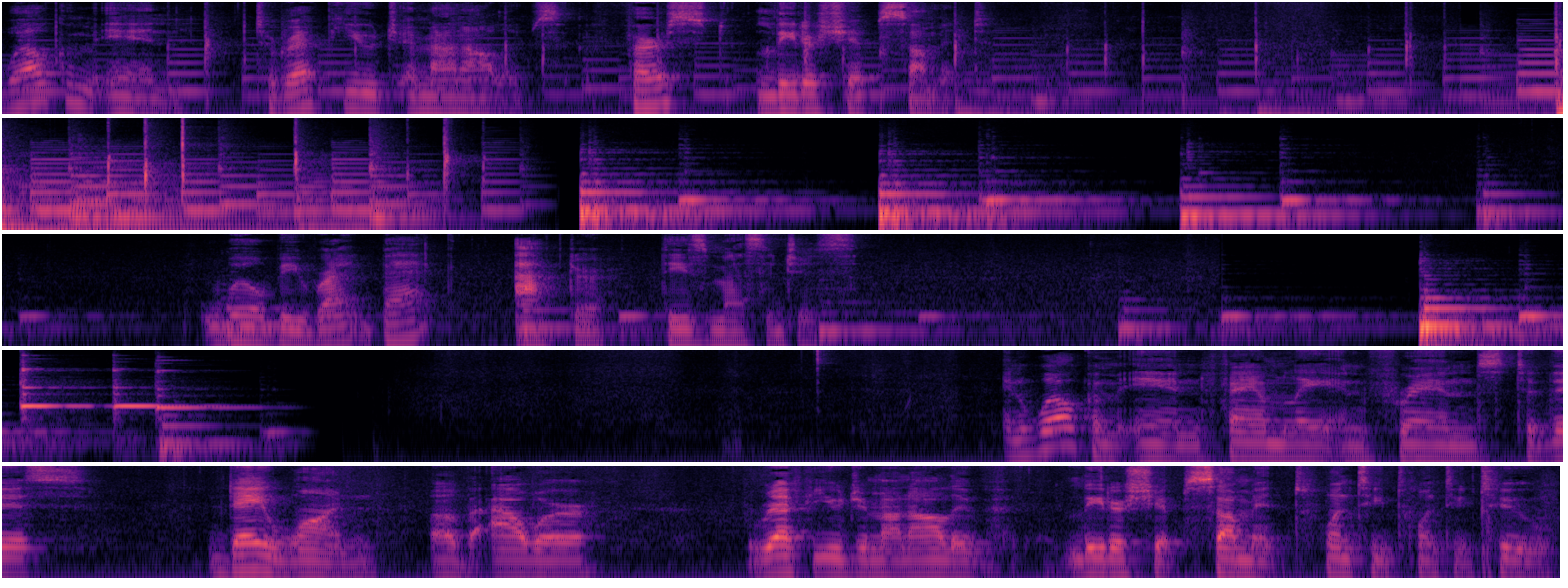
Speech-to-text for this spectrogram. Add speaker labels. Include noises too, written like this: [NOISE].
Speaker 1: Welcome in to Refuge in Mount Olive's first Leadership Summit. We'll be right back after these messages. Welcome in family and friends to this day one of our Refuge in Mount Olive Leadership Summit 2022.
